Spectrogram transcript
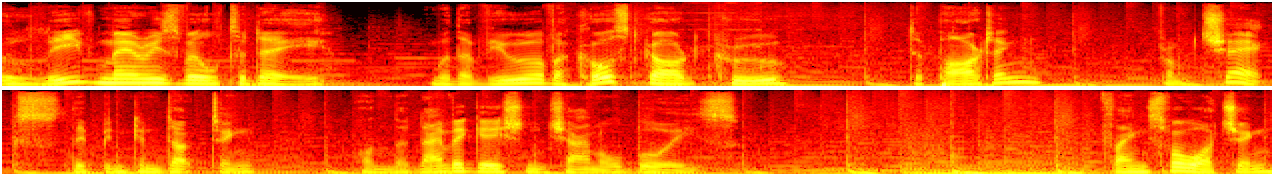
We'll leave Marysville today with a view of a Coast Guard crew departing from checks they've been conducting on the Navigation Channel buoys. Thanks for watching,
